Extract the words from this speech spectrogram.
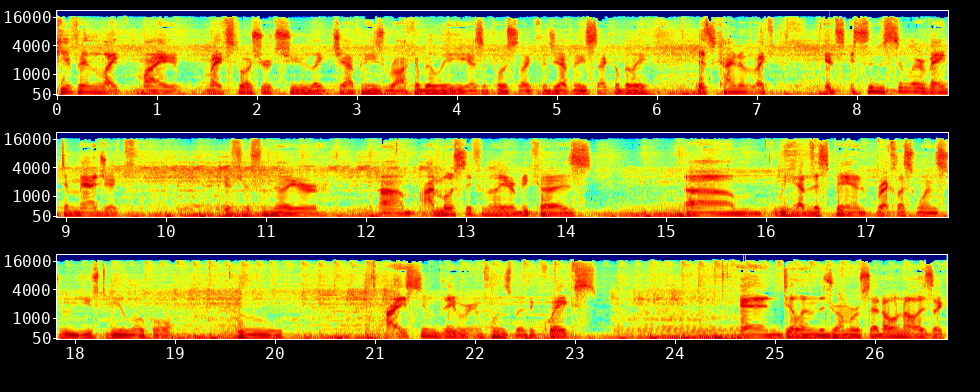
given like my my exposure to like Japanese rockabilly as opposed to like the Japanese psychobilly, it's kind of like it's it's in a similar vein to Magic. If you're familiar, um, I'm mostly familiar because um, we have this band, Reckless Ones, who used to be a local, who I assumed they were influenced by the Quakes. And Dylan, the drummer, said, "Oh no, it's like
